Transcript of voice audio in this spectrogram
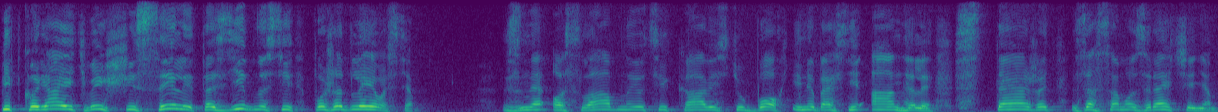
підкоряють вищі сили та здібності пожадливостям. З неослабною цікавістю Бог і небесні ангели стежать за самозреченням,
